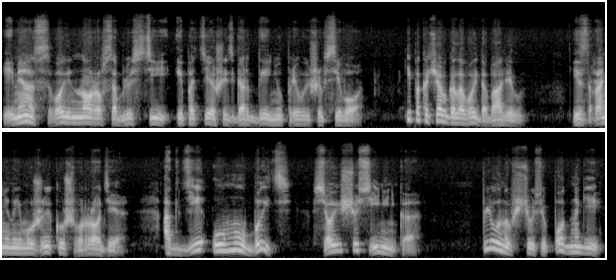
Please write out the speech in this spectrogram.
Имя свой норов соблюсти и потешить гордыню превыше всего. И, покачав головой, добавил, израненный мужик уж вроде, а где уму быть, все еще синенько. Плюнув щусю под ноги,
